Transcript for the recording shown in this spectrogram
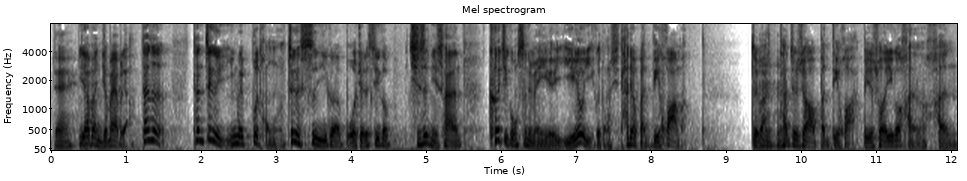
对，要不然你就卖不了。但是，但这个因为不同，这个是一个，我觉得是一个，其实你看科技公司里面也也有一个东西，它叫本地化嘛，对吧？它就叫本地化。比如说一个很很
